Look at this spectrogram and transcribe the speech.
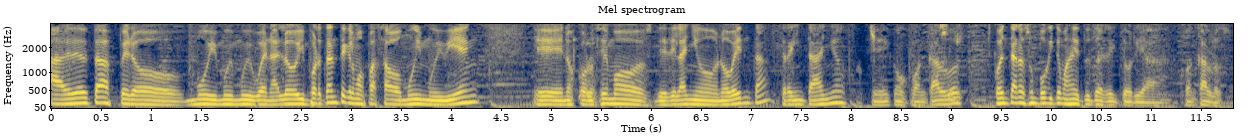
anécdotas, pero muy, muy, muy buenas. Lo importante es que lo hemos pasado muy, muy bien. Eh, nos conocemos desde el año 90, 30 años, eh, con Juan Carlos. Cuéntanos un poquito más de tu trayectoria, Juan Carlos.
